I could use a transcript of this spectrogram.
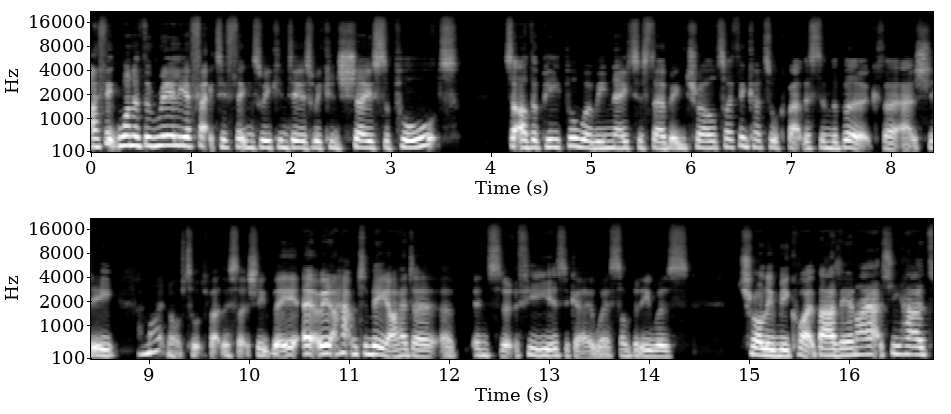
I think one of the really effective things we can do is we can show support to other people where we notice they're being trolled. So I think I talk about this in the book that actually I might not have talked about this actually, but it, I mean, it happened to me. I had a, a incident a few years ago where somebody was trolling me quite badly, and I actually had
